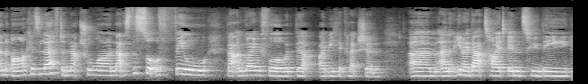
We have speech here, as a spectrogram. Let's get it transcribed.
an arc is left, a natural one. That's the sort of feel that I'm going for with the Ibiza collection. Um, and you know that tied into the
